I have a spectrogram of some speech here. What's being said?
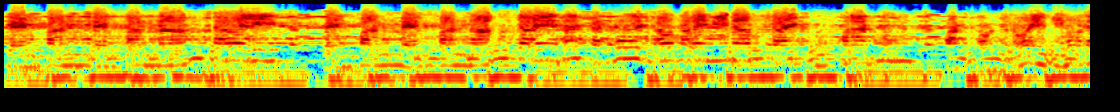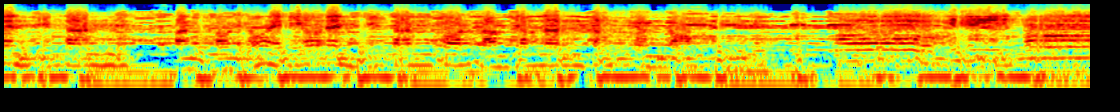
แบ่งปันแบ่งปันน้ำใจแบ่งปันแบ่งปันน้ำใจให้กันเลยชาวไทยมีน้ำใจผูกพันปันเขาวเหนียวให้เหนียวแน่นติดกัน ปันเขาวเหนียเดียวแน่นติดกันก่อนลำจำนันตั้งกันดอกปีโอ้กีโช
